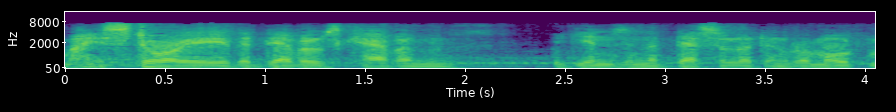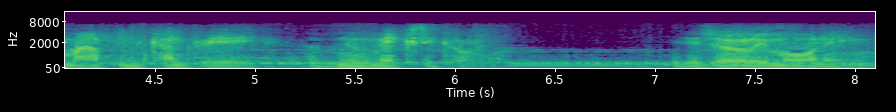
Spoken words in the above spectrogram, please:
My story, The Devil's Caverns, begins in the desolate and remote mountain country of New Mexico. It is early morning.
